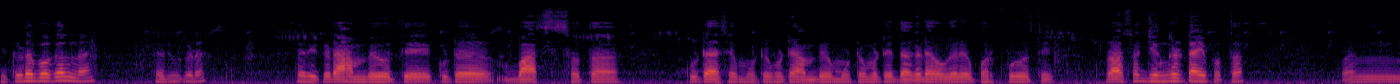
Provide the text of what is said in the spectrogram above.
इकडं बघाल ना सर्वीकडं तर इकडं आंबे होते कुठं बास होता कुठं असे मोठे मोठे आंबे मोठे मोठे दगड्या वगैरे भरपूर होते. तर असा जंगल टाईप होता. पण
